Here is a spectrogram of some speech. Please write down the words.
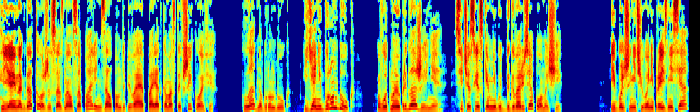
Я иногда тоже, сознался парень, залпом допивая порядком остывший кофе. Ладно, бурундук. Я не бурундук. Вот мое предложение. Сейчас я с кем-нибудь договорюсь о помощи. И больше ничего не произнеся,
